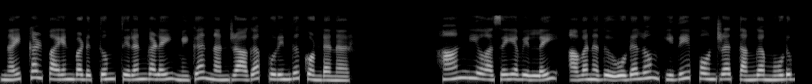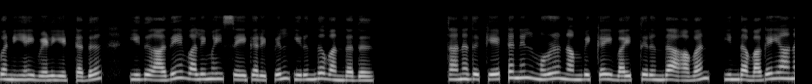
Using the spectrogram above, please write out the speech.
நைட்கள் பயன்படுத்தும் திறன்களை மிக நன்றாக புரிந்து கொண்டனர். ஹான்யு அசையவில்லை அவனது உடலும் இதே போன்ற தங்க மூடுபனியை வெளியிட்டது இது அதே வலிமை சேகரிப்பில் இருந்து வந்தது. தனது கேட்டனில் முழு நம்பிக்கை வைத்திருந்த அவன் இந்த வகையான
